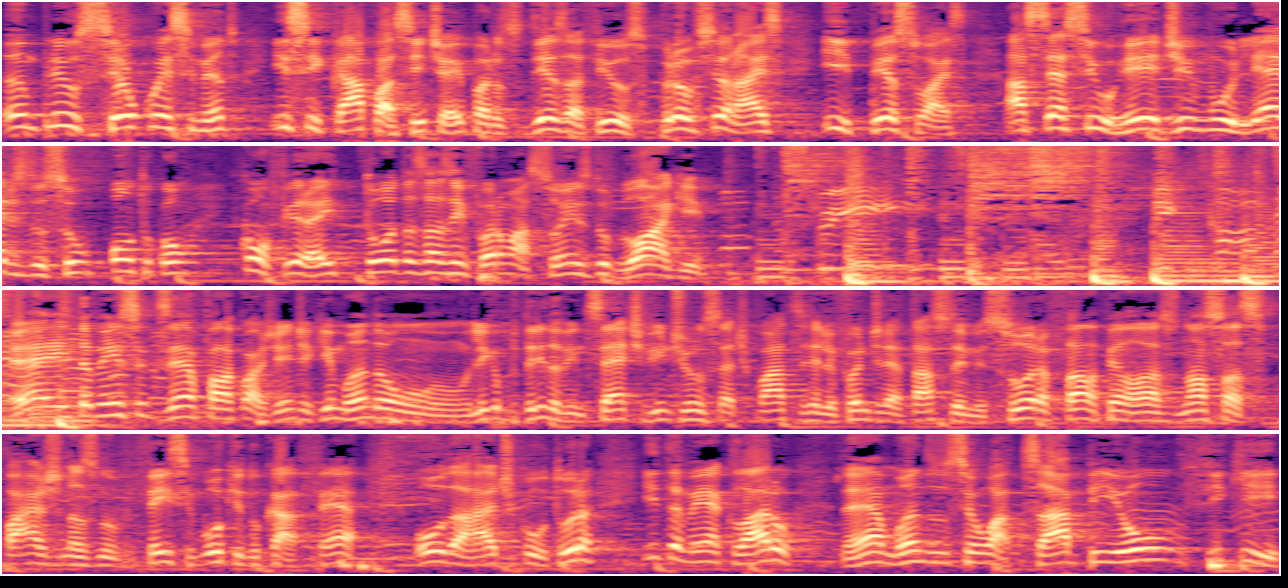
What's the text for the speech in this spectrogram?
Amplie o seu conhecimento e se capacite aí para os desafios profissionais e pessoais. Acesse o redemulheresdosul.com, confira aí todas as informações do blog. É, e também se quiser falar com a gente aqui, manda um. Liga pro 3027 2174, telefone diretaço da emissora, fala pelas nossas páginas no Facebook do Café ou da Rádio Cultura. E também, é claro, né, manda o seu WhatsApp ou fique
